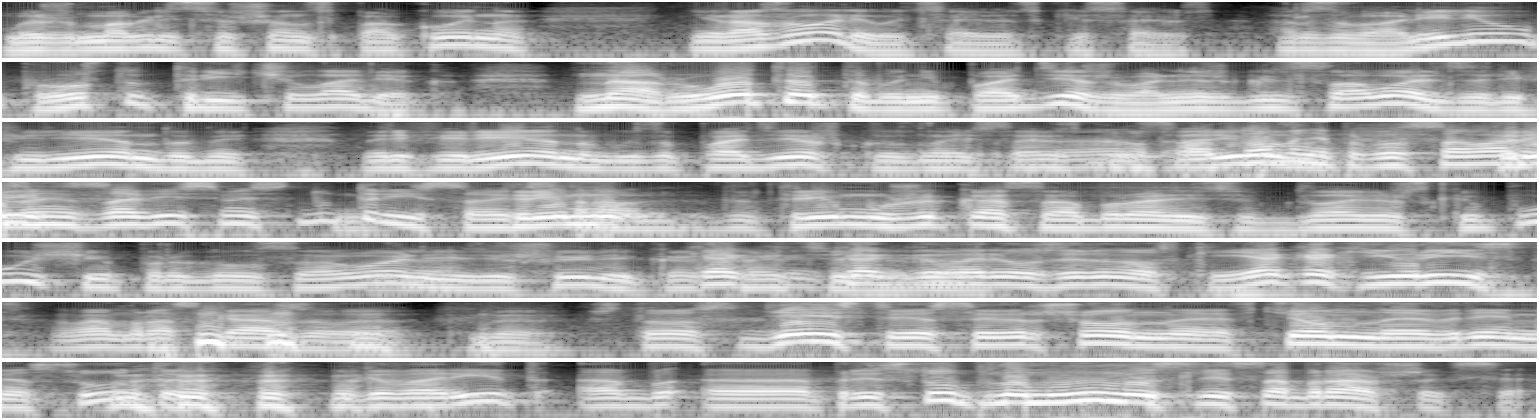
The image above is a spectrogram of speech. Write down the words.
Мы же могли совершенно спокойно не разваливать Советский Союз. Развалили его просто три человека. Народ этого не поддерживал. Они же голосовали за референдумы, на референдум за поддержку значит, Советского а Союза. Потом они проголосовали три, за независимость внутри своих три, стран. Три мужика собрались в Беловежской пуще, проголосовали да. и решили, как, как хотели. Как да. говорил Жириновский, я как юрист вам рассказываю, что действие, совершенное в темное время суток, говорит об э, преступном умысле собравшихся.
